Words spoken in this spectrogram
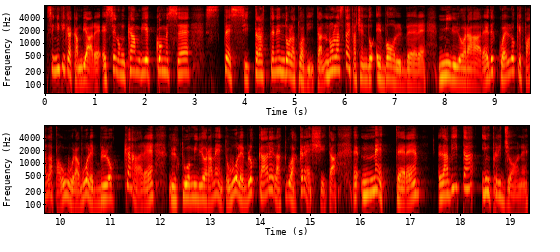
significa cambiare e se non cambi è come se stessi trattenendo la tua vita, non la stai facendo evolvere, migliorare ed è quello che fa la paura, vuole bloccare il tuo miglioramento, vuole bloccare la tua crescita, eh, mettere la vita in prigione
